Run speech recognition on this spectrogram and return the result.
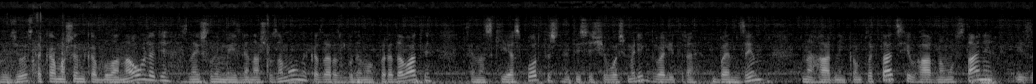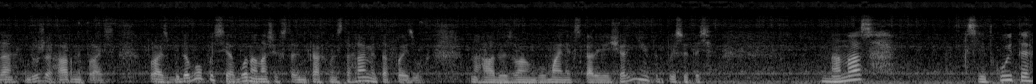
Друзі, ось така машинка була на огляді. Знайшли ми її для нашого замовника. Зараз будемо передавати. Це у нас Kia Sportage 2008 рік, 2 літра бензин на гарній комплектації, в гарному стані і за дуже гарний прайс. Прайс буде в описі або на наших сторінках в інстаграмі та Фейсбук. Нагадую, з вами був Майник Скар'є Чернігів. Підписуйтесь на нас. Слідкуйте,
